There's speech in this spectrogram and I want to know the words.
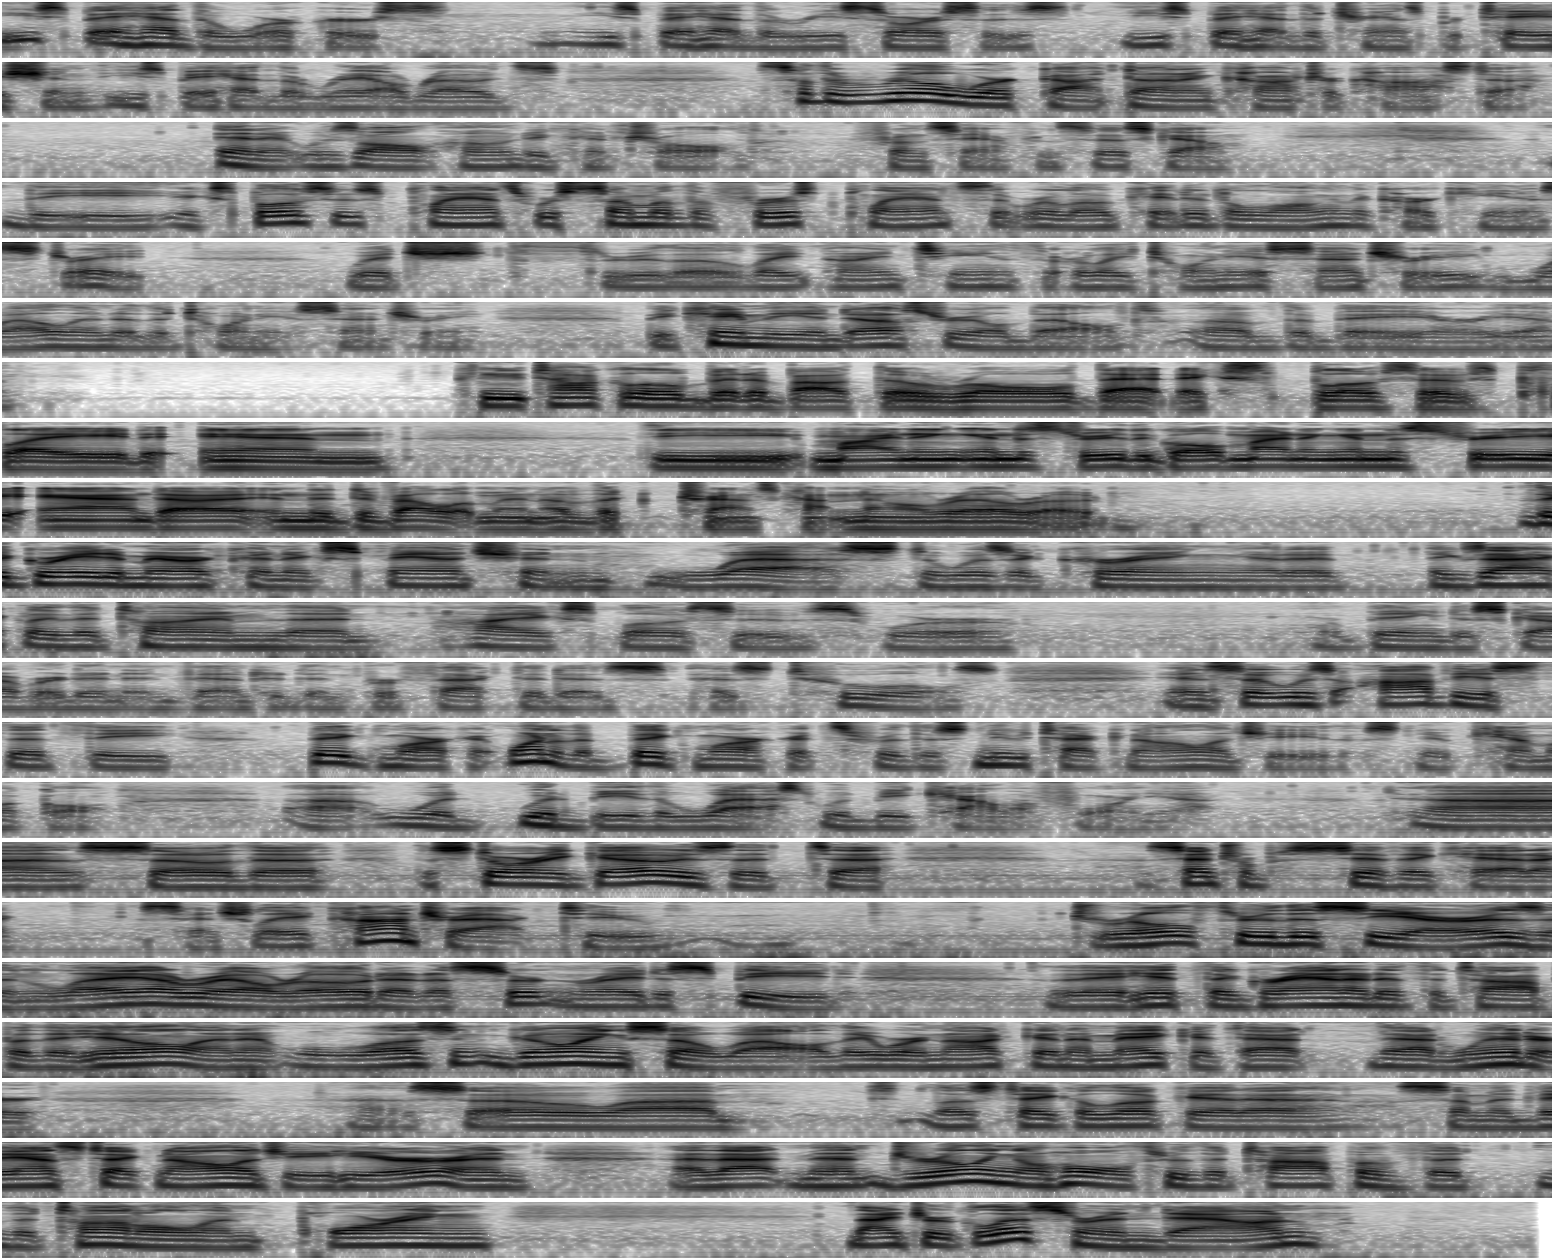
East Bay had the workers. East Bay had the resources. East Bay had the transportation. East Bay had the railroads. So the real work got done in Contra Costa, and it was all owned and controlled from San Francisco. The explosives plants were some of the first plants that were located along the Carquinez Strait, which through the late 19th, early 20th century, well into the 20th century, became the industrial belt of the Bay Area. Can you talk a little bit about the role that explosives played in the mining industry, the gold mining industry, and uh, in the development of the Transcontinental Railroad? The Great American Expansion west was occurring at a, exactly the time that high explosives were were being discovered and invented and perfected as, as tools. And so it was obvious that the big market, one of the big markets for this new technology, this new chemical, uh, would, would be the West, would be California. Uh, so the, the story goes that uh, Central Pacific had a, essentially a contract to drill through the Sierras and lay a railroad at a certain rate of speed. They hit the granite at the top of the hill, and it wasn't going so well. They were not going to make it that, that winter. Uh, so uh, let's take a look at uh, some advanced technology here, and, and, that meant drilling a hole through the top of the, the tunnel and pouring nitroglycerin down.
